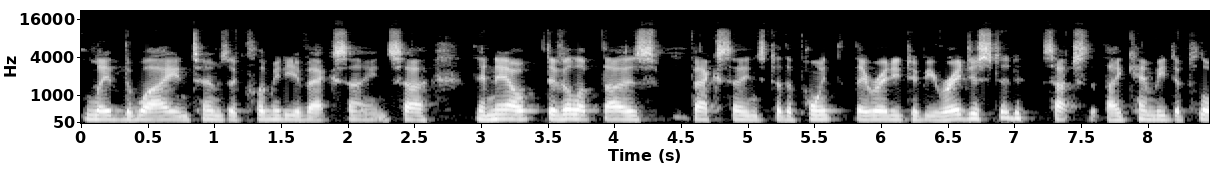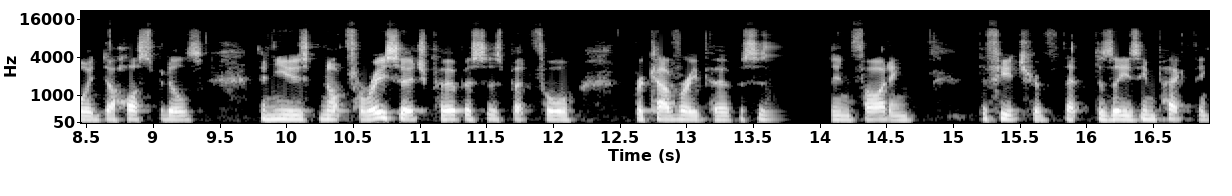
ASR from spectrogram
led the way in terms of chlamydia vaccine. So they're now developed those vaccines to the point that they're ready to be registered such that they can be deployed to hospitals and used not for research purposes but for recovery purposes in fighting the future of that disease impacting.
